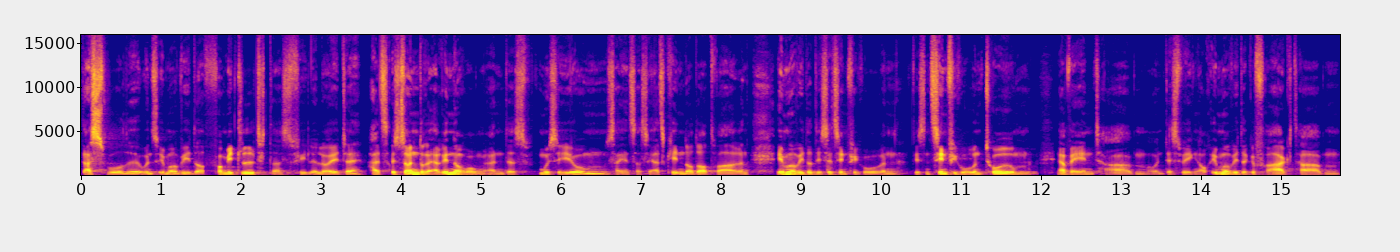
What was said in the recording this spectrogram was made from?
Das wurde uns immer wieder vermittelt, dass viele Leute als besondere Erinnerung an das Museum, sei es, dass sie als Kinder dort waren, immer wieder diese Zinnfiguren, diesen Zinnfigurenturm erwähnt haben und deswegen auch immer wieder gefragt haben,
